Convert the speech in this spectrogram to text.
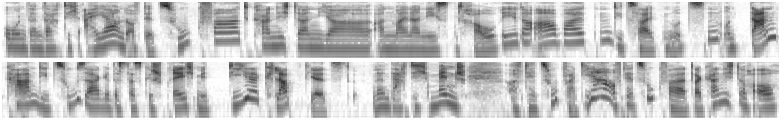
Und dann dachte ich, ah ja, und auf der Zugfahrt kann ich dann ja an meiner nächsten Traurede arbeiten, die Zeit nutzen. Und dann kam die Zusage, dass das Gespräch mit dir klappt jetzt. Und dann dachte ich, Mensch, auf der Zugfahrt, ja, auf der Zugfahrt, da kann ich doch auch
